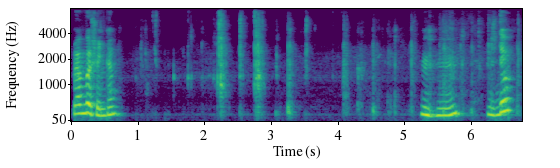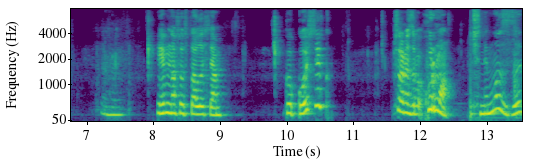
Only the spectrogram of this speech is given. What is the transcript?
Прям вишенька. Угу. Ждю. Угу. І в нас осталося кокосик. Що ми забули? Хурма. Почнемо з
